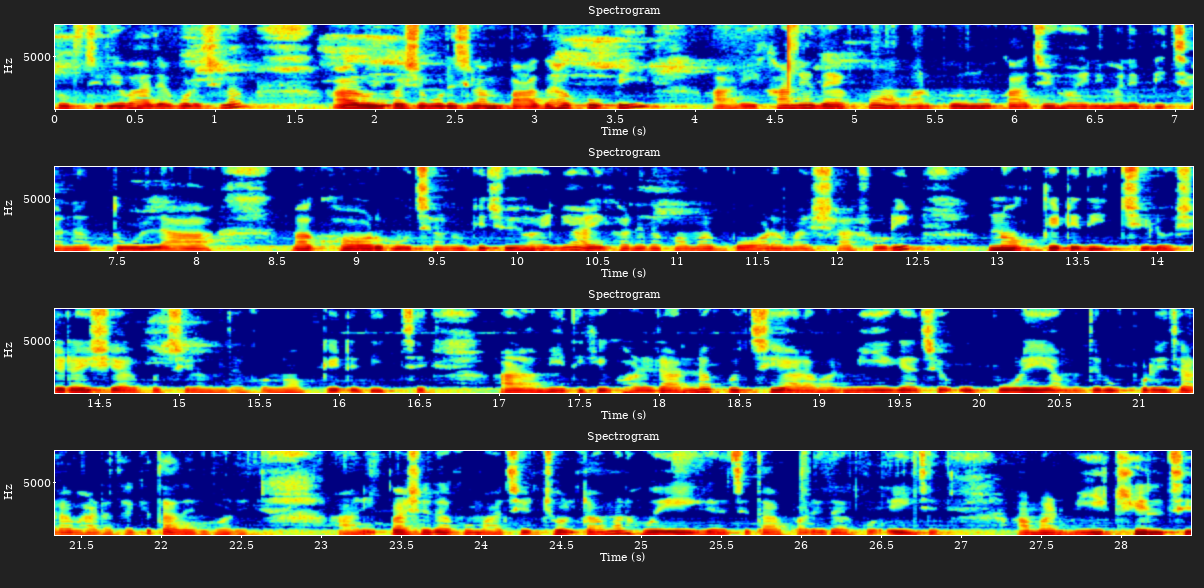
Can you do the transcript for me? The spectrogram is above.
সবজি দিয়ে ভাজা করেছিলাম। আর ওই পাশে করেছিলাম বাঁধাকপি। আর এখানে দেখো আমার কোনো কাজই হয়নি মানে বিছানা, তোলা বা ঘর গোছানো কিছুই হয়নি। আর এখানে দেখো আমার বর আমার শাশুড়ির নখ কেটে দিচ্ছিল, সেটাই শেয়ার করছিলাম। দেখো নখ কেটে দিচ্ছে। আর আমি এদিকে ঘরে রান্না করছি, আর আমার মেয়ে গেছে উপরে, আমাদের উপরে যারা ভাড়া থাকে তাদের ঘরে। আর এই পাশে দেখো মাছের ঝোলটা আমার হয়েই গেছে। তারপরে দেখো এই যে আমার মেয়ে খেলছে।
